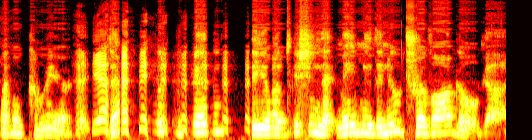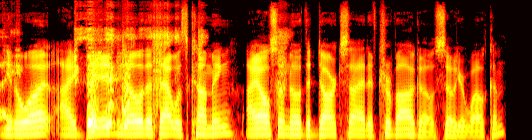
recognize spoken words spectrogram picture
my whole career. Yeah. That would have been the audition that made me the new Trivago guy. You know what? I did know that that was coming. I also know the dark side of Trivago, so you're welcome.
